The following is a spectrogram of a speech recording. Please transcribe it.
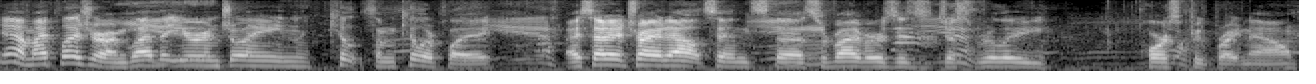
Yeah, my pleasure. I'm glad that you're enjoying kill some killer play. I decided to try it out since the Survivors is just really horse poop right now.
